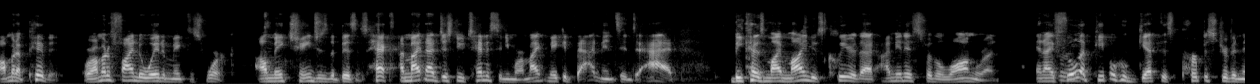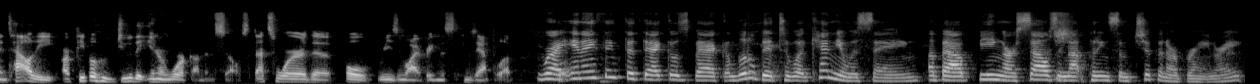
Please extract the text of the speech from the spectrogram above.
I'm going to pivot or I'm going to find a way to make this work. I'll make changes to the business. Heck, I might not just do tennis anymore. I might make it badminton to add because my mind is clear that I'm in this for the long run. And I feel that people who get this purpose driven mentality are people who do the inner work on themselves. That's where the whole reason why I bring this example up. Right. And I think that that goes back a little bit to what Kenya was saying about being ourselves and not putting some chip in our brain, right?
